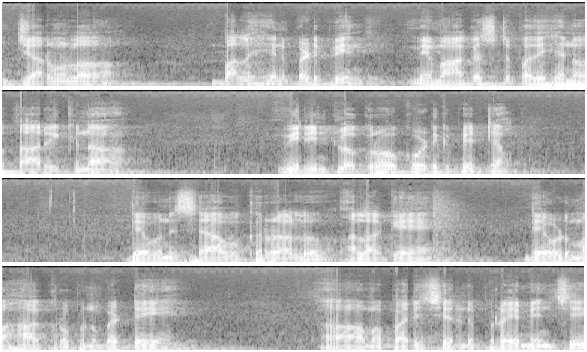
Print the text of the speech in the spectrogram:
జ్వరంలో బలహీన పడిపోయింది. మేము ఆగస్టు పదిహేనవ తారీఖున వీరింట్లో గృహకోడికి పెట్టాం. దేవుని సేవకురాలు అలాగే దేవుడు మహాకృపను బట్టి మా పరిచయని ప్రేమించి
